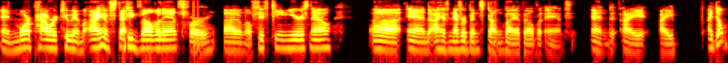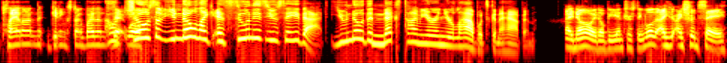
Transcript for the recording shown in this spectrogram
and more power to him. I have studied velvet ants for I don't know 15 years now, uh, and I have never been stung by a velvet ant, and I I I don't plan on getting stung by them. Oh, That- well, Joseph, you know, like as soon as you say that, you know the next time you're in your lab, what's going to happen. I know it'll be interesting. Well, I, I should say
